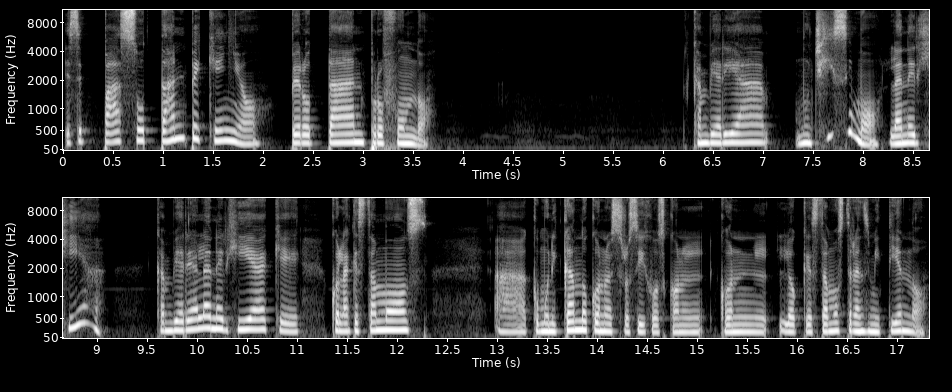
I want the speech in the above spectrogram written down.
ese paso tan pequeño, pero tan profundo. Cambiaría muchísimo la energía, cambiaría la energía que, con la que estamos ah, comunicando con nuestros hijos, con, con lo que estamos transmitiendo.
